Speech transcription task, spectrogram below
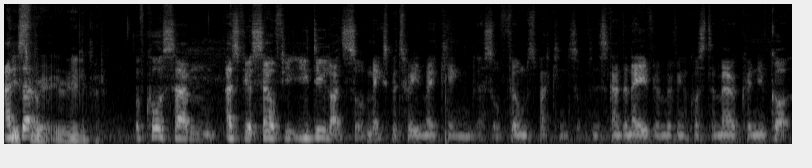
And He's uh, re- really good. of course, um, as for yourself, you, you do like to sort of mix between making uh, sort of films back in sort of in Scandinavia and moving across to America, and you've got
